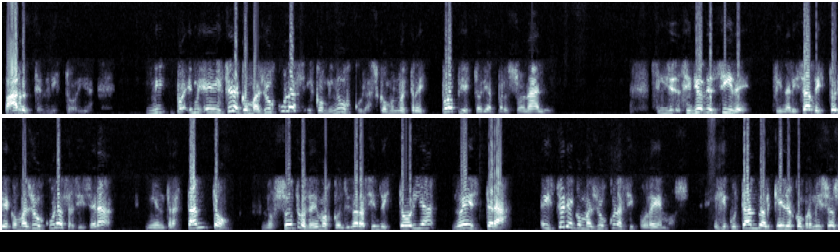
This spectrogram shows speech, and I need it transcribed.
parte de la historia. Mi, historia con mayúsculas y con minúsculas, como nuestra propia historia personal. Si, Dios decide finalizar la historia con mayúsculas, así será. Mientras tanto, nosotros debemos continuar haciendo historia nuestra, e historia con mayúsculas si podemos, ejecutando aquellos compromisos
